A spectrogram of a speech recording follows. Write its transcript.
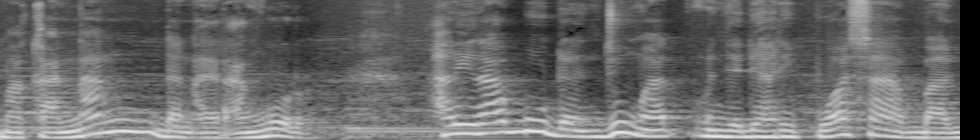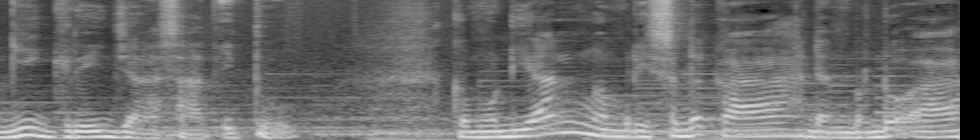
makanan dan air anggur. Hari Rabu dan Jumat menjadi hari puasa bagi gereja saat itu. Kemudian memberi sedekah dan berdoa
